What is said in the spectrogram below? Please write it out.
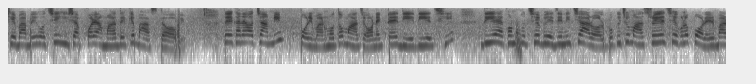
সেভাবে হচ্ছে হিসাব করে আমাদেরকে ভাজতে হবে। তো এখানে হচ্ছে আমি পরিমাণ মতো মাছ অনেকটাই দিয়ে দিয়েছি। দিয়ে এখন হচ্ছে ভেজে নিচ্ছি আর অল্প কিছু মাছ রয়েছে, এগুলো পরের বার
